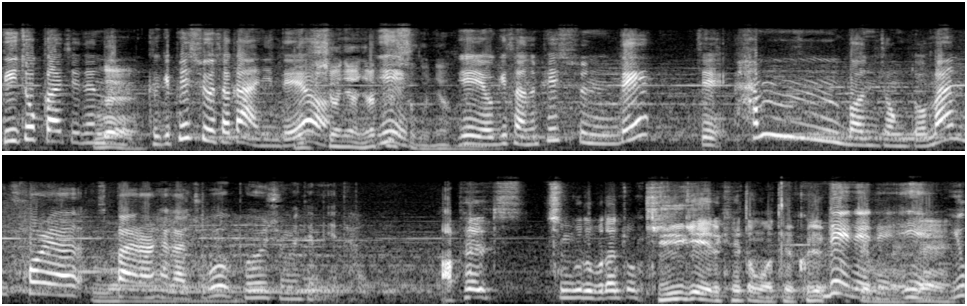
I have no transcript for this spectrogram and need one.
B조까지는 네. 그게 필수 요소가 아닌데요. 옵션이 아니라 예, 필수군요. 예, 여기서는 필수인데 이제 한 번 정도만 choreo 스파이럴 네. 해가지고 보여주면 됩니다. 앞에 친구들보다는 좀 길게 이렇게 했던 것 같아요. 그랬기 네네네. 때문에. 예, 네.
